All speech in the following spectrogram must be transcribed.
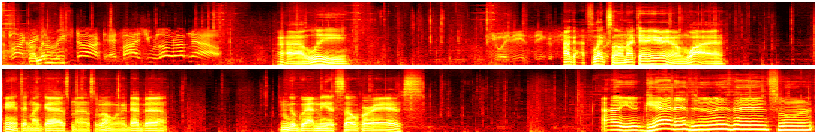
Supply crates are restocked. Advise you load up now. Golly. I got flex on. I can't hear him. Why? He didn't take my gas, man, so we don't it that bad. Let me go grab me a self res. All you gotta do is dance for it.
